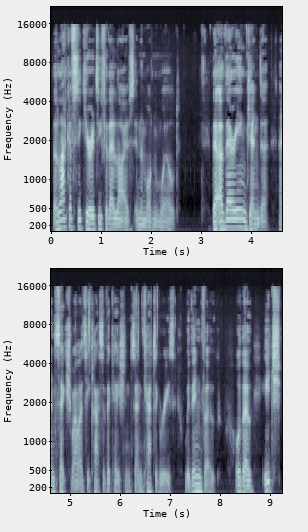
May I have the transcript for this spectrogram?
the lack of security for their lives in the modern world. There are varying gender and sexuality classifications and categories within Vogue, although each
